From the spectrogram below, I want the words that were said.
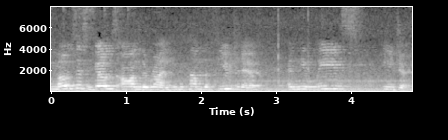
Moses goes on the run. He becomes a fugitive and he leaves Egypt.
